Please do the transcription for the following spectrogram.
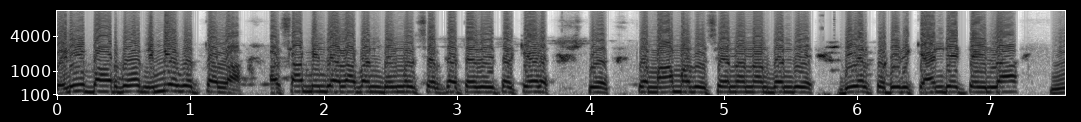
ಬೆಳಿಬಾರ್ದು, ನಿಮ್ಗೆ ಗೊತ್ತಲ್ಲ. ಅಸ್ಸಾಮಿಂದ ಎಲ್ಲ ಬಂದು ಬೆಂಗಳೂರು ಸೇರ್ಕೊತಾ ಕೇಳ ಮಹಮ್ಮದ್ ಹುಸೇನ್ ಅನ್ನೋದು ಬಂದು ಡಿ ಎಲ್ ಕೊಟ್ಟಿದ್ದು ಕ್ಯಾಂಡಿಡೇಟ್ ಇಲ್ಲ. ಈ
